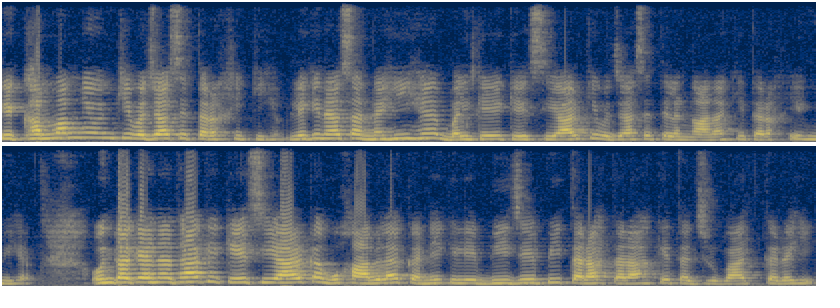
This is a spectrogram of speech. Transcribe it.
कि खम्भम ने उनकी वजह से तरक्की की है, लेकिन ऐसा नहीं है, बल्कि के सी आर की वजह से तेलंगाना की तरक्की हुई है। उनका कहना था कि के सी आर का मुकाबला करने के लिए बीजेपी तरह तरह के तजुर्बात कर रही।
